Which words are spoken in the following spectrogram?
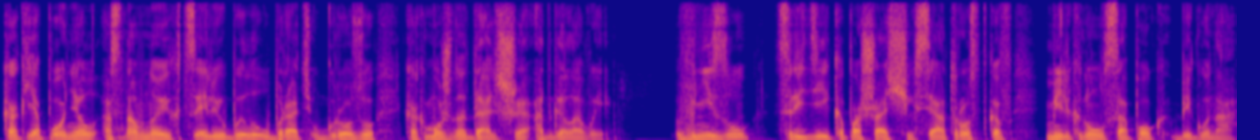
Как я понял, основной их целью было убрать угрозу как можно дальше от головы. Внизу, среди копошащихся отростков, мелькнул сапог бегуна.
